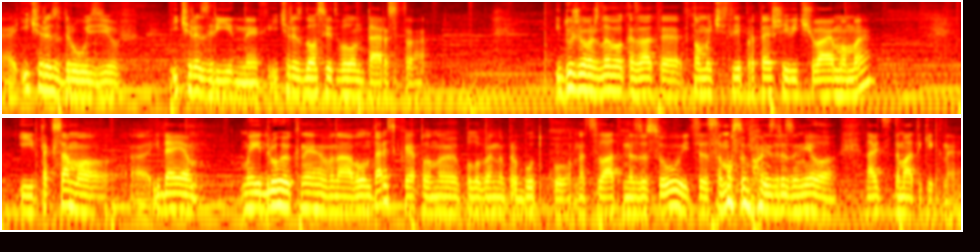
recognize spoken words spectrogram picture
е, і через друзів, і через рідних, і через досвід волонтерства. І дуже важливо казати в тому числі про те, що відчуваємо ми. І так само е, ідея моєї другої книги, вона волонтерська. Я планую половину прибутку надсилати на ЗСУ, і це само собою зрозуміло навіть з тематики книги.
